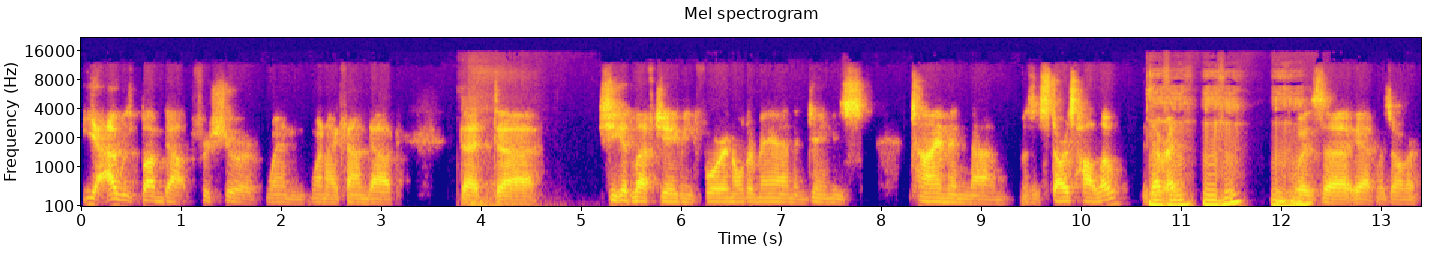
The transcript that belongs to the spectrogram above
yeah, I was bummed out for sure when when I found out that uh, she had left Jamie for an older man, and Jamie's time in um, was it Stars Hollow? Is that right? Mm-hmm. Mm-hmm. Was uh, yeah, it was over.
